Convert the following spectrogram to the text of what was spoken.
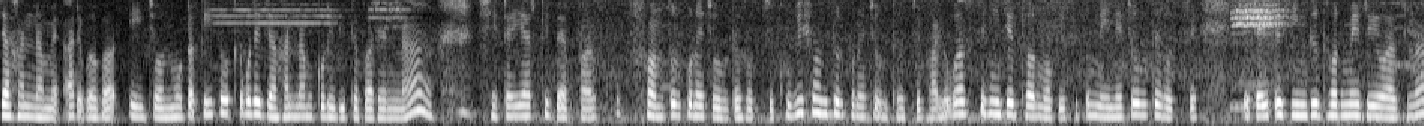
জাহান নামে আরে বাবা, এই জন্মটাকেই তো একেবারে জাহান নাম করে দিতে পারেন না। সেটাই আর কি ব্যাপার। খুব সন্তর্পণে চলতে হচ্ছে, খুবই সন্তর্পণে চলতে হচ্ছে। ভালোবাসছে নিজের ধর্মকে, কিন্তু মেনে চলতে হচ্ছে। এটাই তো হিন্দু ধর্মের রেওয়াজ না?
